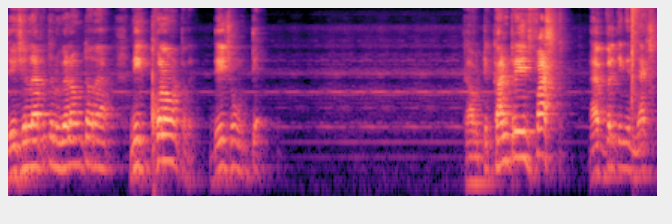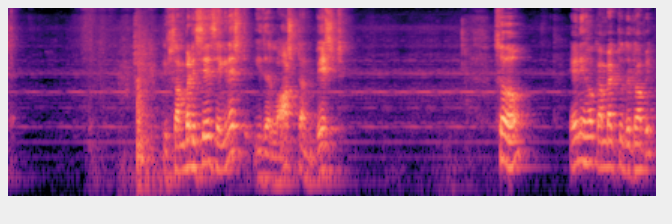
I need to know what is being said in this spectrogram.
దేశం లేకపోతే నువ్వెలా ఉంటావురా? నీ కులం ఉంటుంది దేశం ఉంటే. కాబట్టి country is first everything is next if somebody says against is a last and best so anyhow come back to the topic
